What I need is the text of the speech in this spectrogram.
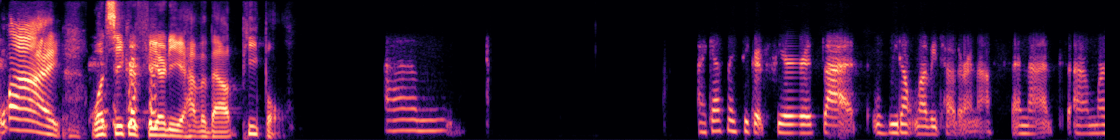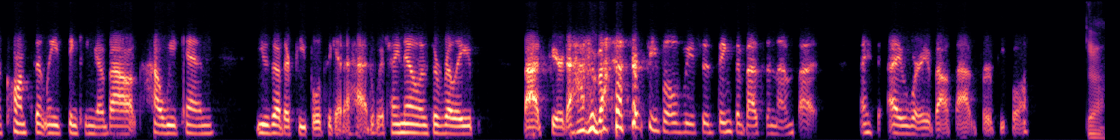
Why? What secret fear do you have about people? Um, I guess my secret fear is that we don't love each other enough and that um, we're constantly thinking about how we can use other people to get ahead, which I know is a really bad fear to have about other people. We should think the best in them, but I, I worry about that for people. Yeah.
